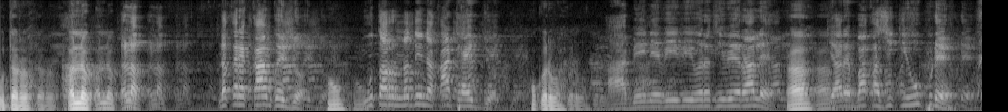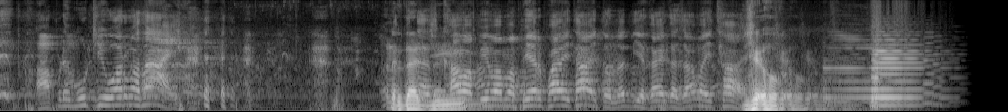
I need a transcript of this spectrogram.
ઉતારો. અલગ. અલગ નકરે કામ કરજો. ઉતારો નદીના કાંઠે આપજો. શું કરવા? આ બેને વી વી વર્ષથી વેર હાલે. ત્યારે બાકા સિક્કી ઉપડે. આપણે મુઠ્ઠી વારવા થાય. અને ખાવા પીવામાં ફેરફાર થાય તો નદીએ કાંઈ કાંઈ જવાય થાય.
